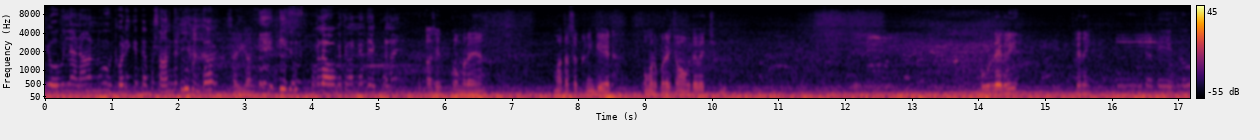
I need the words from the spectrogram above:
ਜੋ ਵੀ ਲੈਣਾ ਉਹਨੂੰ ਥੋੜੀ ਕਿਤੇ ਪਸੰਦ ਨਹੀਂ ਹੁੰਦਾ। ਸਹੀ ਗੱਲ। ਵਲੌਗ ਤੇ ਉਹਨੇ ਦੇਖਣਾ ਹੀ। ਅਸੀਂ ਘੁੰਮ ਰਹੇ ਹਾਂ ਮਾਤਾ ਸਖਣੀ ਗੇਟ ਉਮਰਪੁਰੇ ਚੌਂਕ ਦੇ ਵਿੱਚ। ਬੂਟ ਦੇਖ ਲਈਏ ਕਿ ਨਹੀਂ? ਬੂਟ ਦੇਖ ਲਓ।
